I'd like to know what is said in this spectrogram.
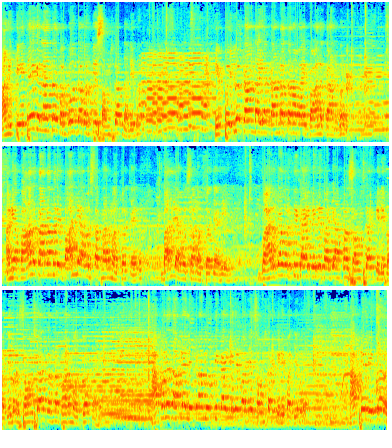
आणि तेथे गेल्यानंतर भगवंतावरती संस्कार झाले. बरं. हे पहिलं कांड आहे. या कांडाचं नाव आहे बालकांड. बरं. आणि या बालकांडामध्ये बाल्य अवस्था फार महत्वाची आहे बाल्य अवस्था महत्वाची आहे. बालकावरती काय केले पाहिजे? आपण संस्कार केले पाहिजे. बरं संस्कार करणं फार महत्वाचं आहे. आपणच आपल्या लेकरांवरती काय केले पाहिजे? संस्कार केले पाहिजे बरं. आपले लेकर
